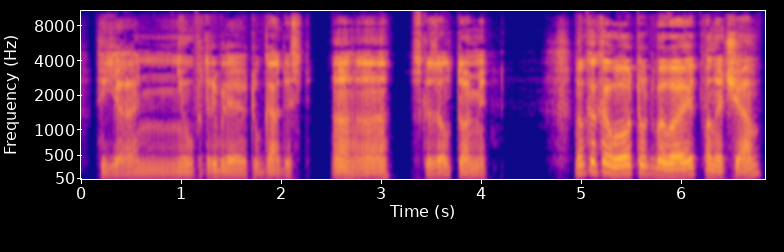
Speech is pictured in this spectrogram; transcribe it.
— Я не употребляю эту гадость. — Ага, — сказал Томми. — Ну, каково тут бывает по ночам?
